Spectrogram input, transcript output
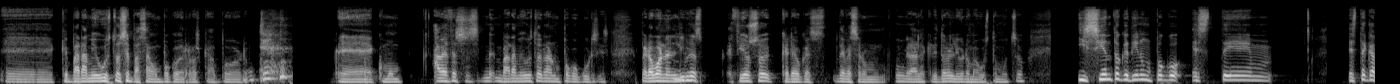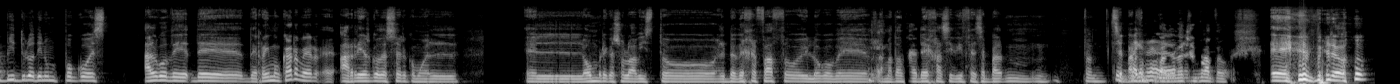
eh, que para mi gusto se pasaba un poco de rosca por... Eh, como a veces para mi gusto eran un poco cursis. Pero bueno, el libro es precioso y creo que debe ser un, gran escritor, el libro me gustó mucho. Y siento que tiene un poco este... Este capítulo tiene un poco es, algo de, de, Raymond Carver, eh, a riesgo de ser como el, el hombre que solo ha visto el bebé jefazo y luego ve la matanza de Texas y dice se, pa- mm, se poco al bebé jefazo. Eh, pero,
